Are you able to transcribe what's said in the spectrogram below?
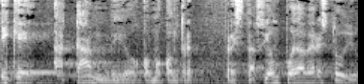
y que a cambio, como contraprestación, pueda haber estudio.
